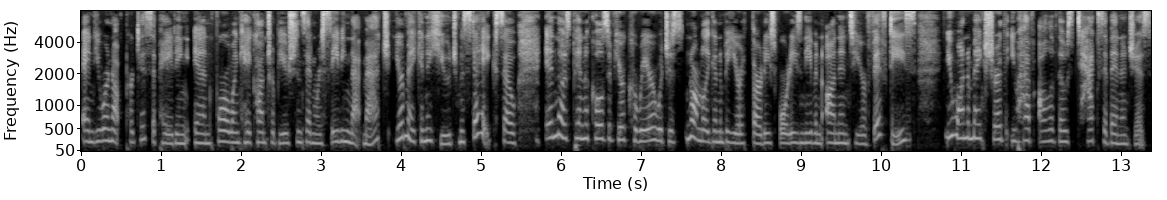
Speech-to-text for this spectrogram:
and you are not participating in 401k contributions and receiving that match, you're making a huge mistake. So, in those pinnacles of your career, which is normally going to be your 30s, 40s, and even on into your 50s, you want to make sure that you have all of those tax advantages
